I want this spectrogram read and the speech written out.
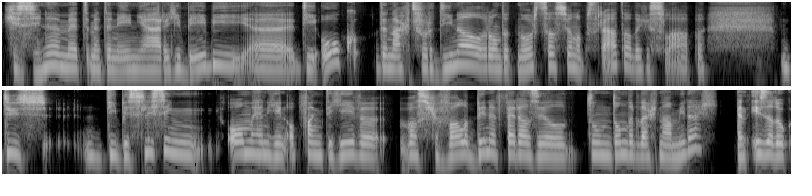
gezinnen met, met een eenjarige baby, uh, die ook de nacht voordien al rond het Noordstation op straat hadden geslapen. Dus die beslissing om hen geen opvang te geven was gevallen binnen Fedazil toen donderdag namiddag. En is dat ook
